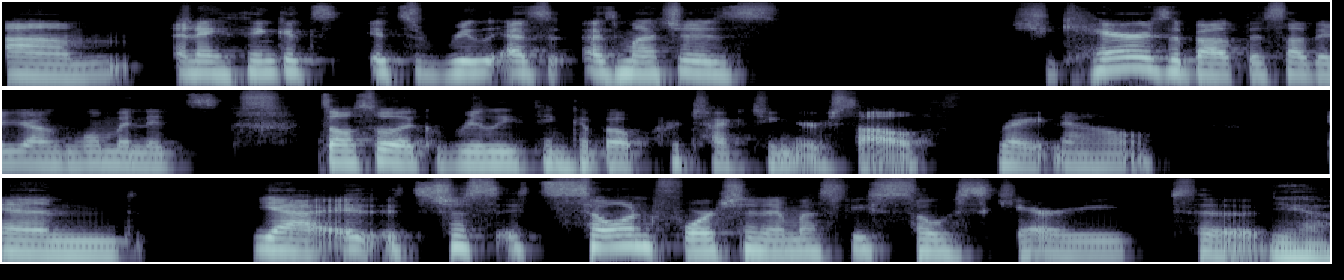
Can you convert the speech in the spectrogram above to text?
Um and i think it's it's really as as much as she cares about this other young woman it's it's also like really think about protecting yourself right now. And yeah it, it's just it's so unfortunate. It must be so scary to Yeah.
